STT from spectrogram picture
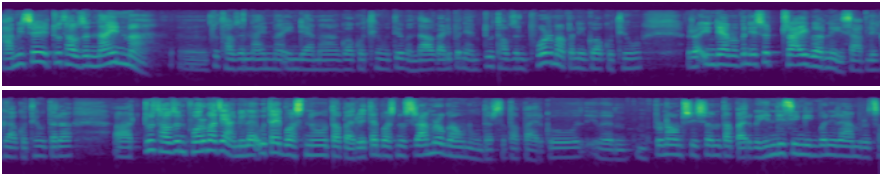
हामी चाहिँ टु थाउजन्ड नाइनमा टु थाउजन्ड नाइनमा इन्डियामा गएको थियौँ। त्योभन्दा अगाडि पनि हामी टु थाउजन्ड फोरमा पनि गएको थियौँ। र इन्डियामा पनि यसो ट्राई गर्ने हिसाबले गएको थियौँ। तर टु थाउजन्ड फोरमा चाहिँ हामीलाई उतै बस्नु तपाईँहरू यतै बस्नुहोस् राम्रो गाउनु हुँदो रहेछ तपाईँहरूको प्रोनाउन्सिएसन तपाईँहरूको हिन्दी सिङ्गिङ पनि राम्रो छ।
